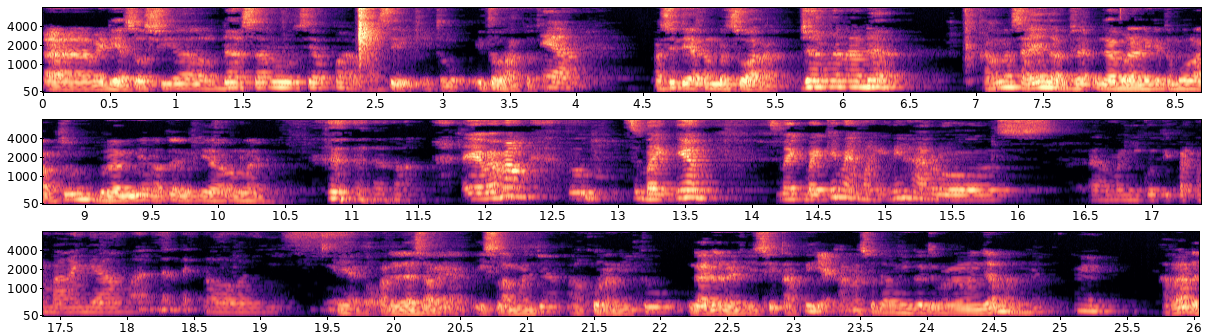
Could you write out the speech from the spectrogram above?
eh, media sosial dasar lu siapa pasti itu itu takut ya pasti dia akan bersuara jangan ada karena saya nggak bisa nggak berani ketemu langsung beraninya ngatain via online ya memang sebaiknya sebaik-baiknya memang ini harus eh, mengikuti perkembangan zaman dan teknologi Iya, gitu. pada dasarnya Islam aja Al-Quran itu nggak ada revisi tapi ya karena sudah mengikuti perkembangan zaman ya. Hmm. Karena ada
